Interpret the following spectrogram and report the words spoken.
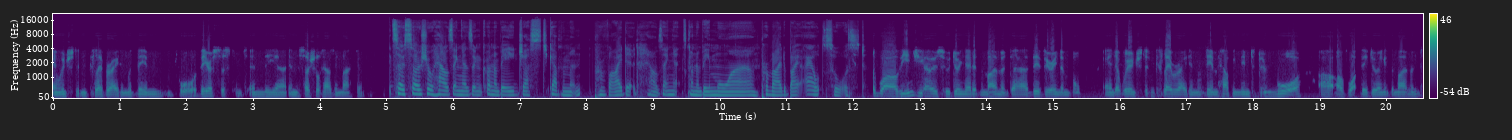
And we're interested in collaborating with them for their assistance in the, uh, in the social housing market. So, social housing isn't going to be just government provided housing, it's going to be more provided by outsourced. While the NGOs who are doing that at the moment, uh, they're very nimble, and uh, we're interested in collaborating with them, helping them to do more uh, of what they're doing at the moment.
